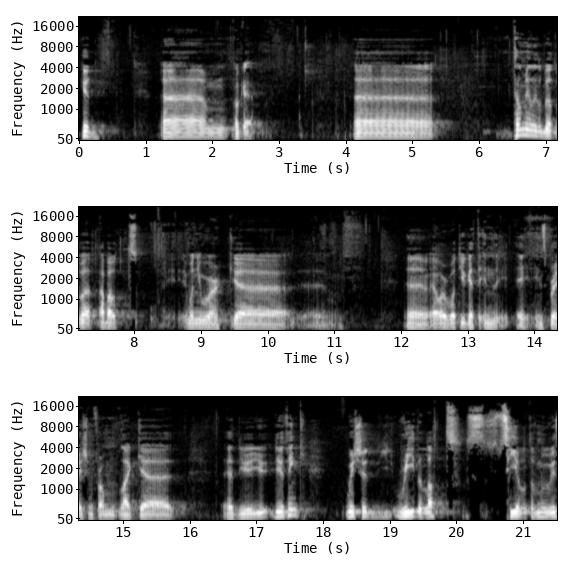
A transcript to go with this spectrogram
Good. Um, okay. Uh, tell me a little bit about, about when you work, uh, um, uh, or what you get in, uh, inspiration from. Like, uh, uh, do you, you do you think we should read a lot, see a lot of movies,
